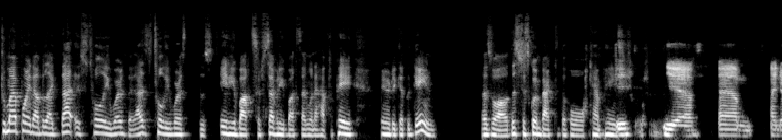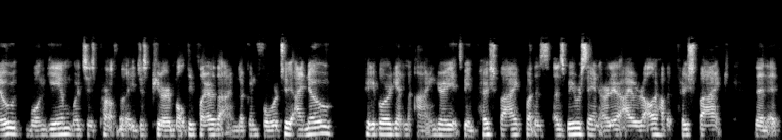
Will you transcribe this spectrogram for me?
to my point i'll be like that is totally worth it that's totally worth this 80 bucks or 70 bucks i'm gonna have to pay in order to get the game as well this is just going back to the whole campaign Yeah. situation Yeah. Um, I know one game which is probably just pure multiplayer that I'm looking forward to. I know people are getting angry; it's being pushed back. But as as we were saying earlier, I would rather have it pushed back than it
